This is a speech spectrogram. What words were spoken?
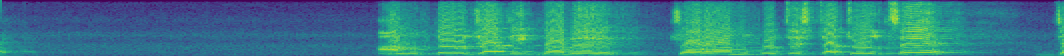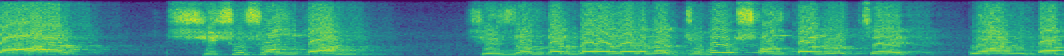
এক। আন্তর্জাতিকভাবে চরম প্রচেষ্টা চলছে, যার শিশু সন্তান শিশু সন্তান বলা যাবে না, যুবক সন্তান হচ্ছে কোয়ান্টাম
